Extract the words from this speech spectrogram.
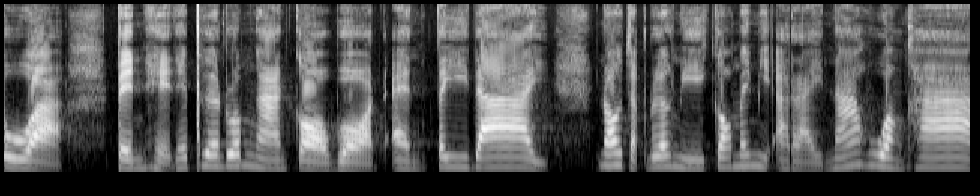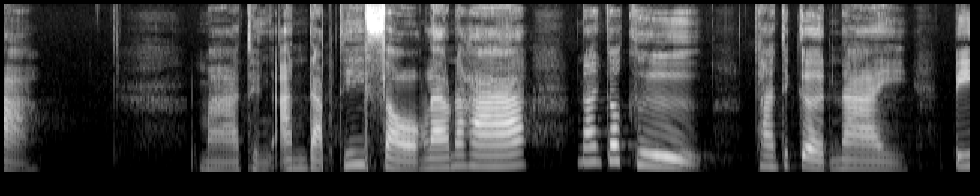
ตัว เป็นเหตุให้เพื่อนร่วมงานก่อวอร์ดแอนตี้ได้ นอกจากเรื่องนี้ก็ไม่มีอะไรน่าห่วงค่ะ มาถึงอันดับที่2แล้วนะคะ นั่นก็คือท่านที่เกิดในปี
